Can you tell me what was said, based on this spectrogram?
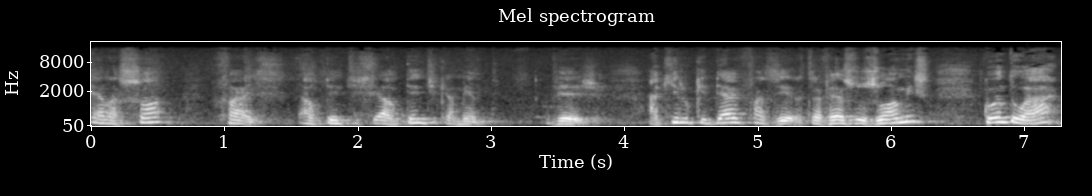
ela só faz autenticamente, veja, aquilo que deve fazer através dos homens quando há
